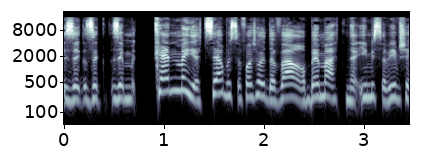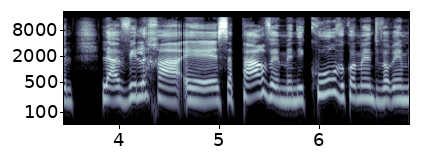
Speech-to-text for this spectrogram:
זה, זה, זה כן מייצר בסופו של דבר הרבה מהתנאים מסביב של להביא לך ספר ומניקור וכל מיני דברים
